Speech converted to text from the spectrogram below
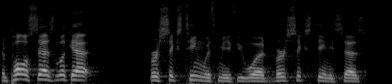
And Paul says, look at verse 16 with me, if you would. Verse 16, he says,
